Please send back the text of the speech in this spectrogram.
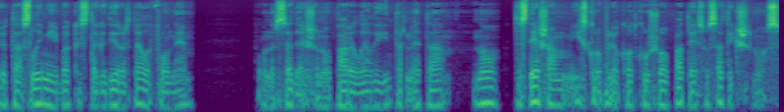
jo tā slimība, kas tagad ir ar telefoniem un ar sēdēšanu paralēli internetā, nu, tas tiešām izkropļo kaut kur šo patieso satikšanos.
